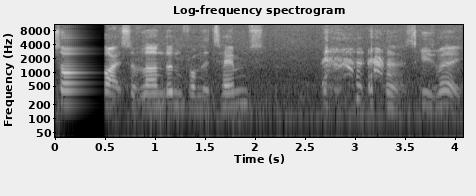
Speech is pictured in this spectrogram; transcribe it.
sights of London from the Thames. Excuse me.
